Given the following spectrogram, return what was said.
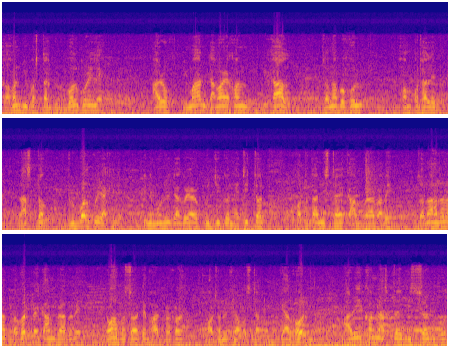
শাসন ব্যৱস্থাক দুৰ্বল কৰিলে আৰু ইমান ডাঙৰ এখন বিশাল জনবহুল সম্পদশালী ৰাষ্ট্ৰক দুৰ্বল কৰি ৰাখিলে। কিন্তু মোদী ডাঙৰীয়াৰ সুযোগ্য নেতৃত্বত সততা নিষ্ঠাৰে কাম কৰাৰ বাবে জনসাধাৰণক লগত লৈ কাম কৰাৰ বাবে দহ বছৰতে ভাৰতবৰ্ষৰ অৰ্থনৈতিক অৱস্থা টনকিয়াল হ'ল। আৰু এইখন ৰাষ্ট্ৰই বিশ্বৰ বুকুত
